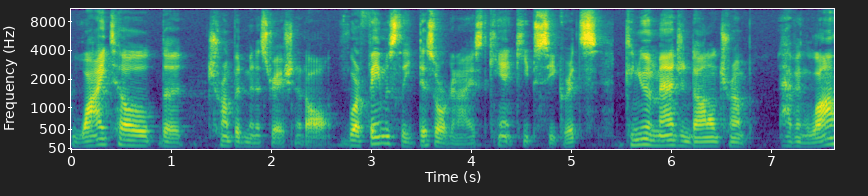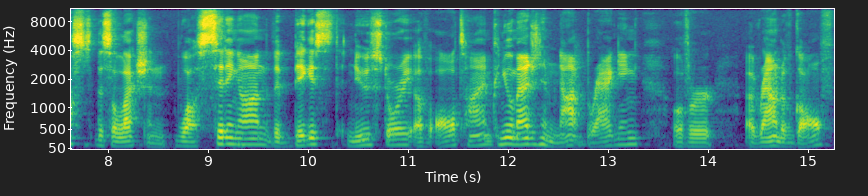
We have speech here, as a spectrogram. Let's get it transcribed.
why tell the Trump administration at all, who are famously disorganized, can't keep secrets. Can you imagine Donald Trump having lost this election while sitting on the biggest news story of all time? Can you imagine him not bragging over a round of golf?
